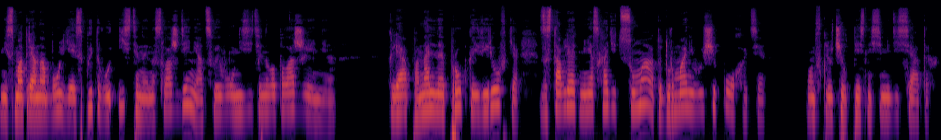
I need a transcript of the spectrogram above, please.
Несмотря на боль, я испытываю истинное наслаждение от своего унизительного положения. Кляп, анальная пробка и веревки заставляют меня сходить с ума от одурманивающей похоти. Он включил песни семидесятых.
